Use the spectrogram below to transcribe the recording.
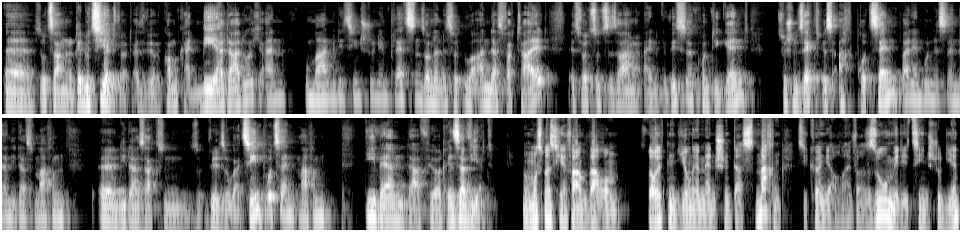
äh, sozusagen reduziert wird. Also wir bekommen kein Mehr dadurch an Humanmedizinstudienplätzen, sondern es wird nur anders verteilt. Es wird sozusagen ein gewisse Kontingent zwischen sechs bis acht Prozent bei den Bundesländern, die das machen. Äh, Niedersachsen will sogar zehn Prozent machen. Die werden dafür reserviert. Nun muss man sich ja fragen, warum sollten junge Menschen das machen? Sie können ja auch einfach so Medizin studieren.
